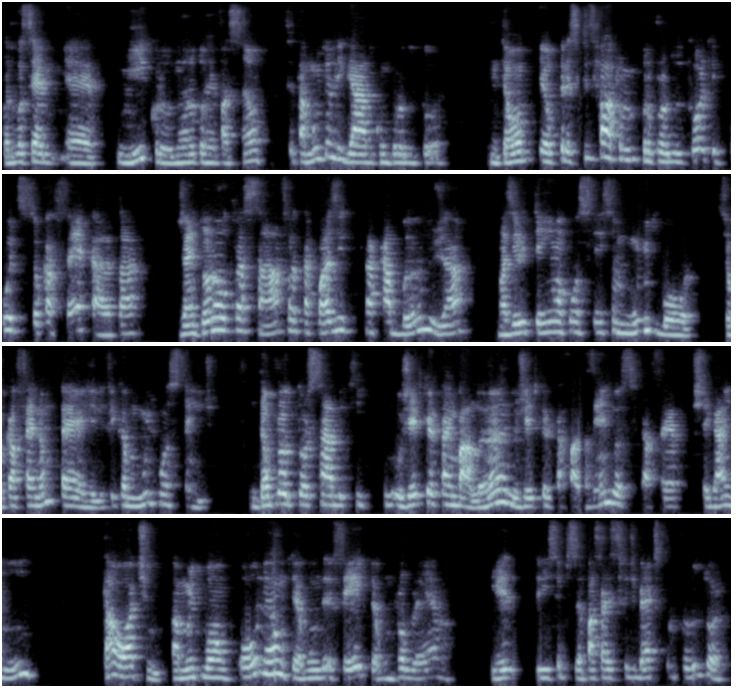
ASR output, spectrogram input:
Quando você é, é micro, nanotorrefação, você está muito ligado com o produtor. Então, eu preciso falar para o pro produtor que, putz, seu café, cara, tá, já entrou na outra safra, tá quase acabando já, mas ele tem uma consistência muito boa. Seu café não perde, ele fica muito consistente. Então, o produtor sabe que o jeito que ele está embalando, o jeito que ele está fazendo esse café chegar em mim, tá ótimo, tá muito bom. Ou não, tem algum defeito, algum problema. E, e você precisa passar esses feedbacks para o produtor.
